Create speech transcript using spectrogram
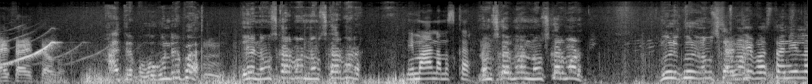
ಆಯ್ತು ಆಯ್ತು ಅವ್ರು ಆಯ್ತ್ರಪ್ಪ ಹೋಗುನ್ರಿಪ್ಪ ಏ ನಮಸ್ಕಾರ ಮಾಡಿ ನಮಸ್ಕಾರ ಮಾಡ. ನಿಮ್ಮ ನಮಸ್ಕಾರ. ನಮಸ್ಕಾರ ಮಾಡಿ ನಮಸ್ಕಾರ ಮಾಡು. ಬೀಳ್ ಬೀಳ್ ನಮಸ್ಕಾರ ಸಂಜೆ ಮಾಡಿ. ಬಸ್ತಾನಿಲ್ಲ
